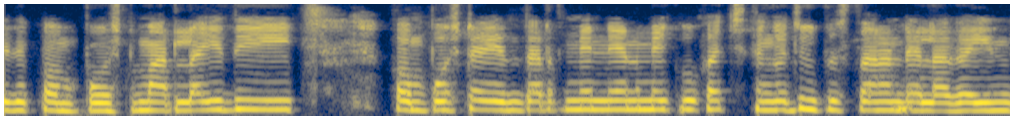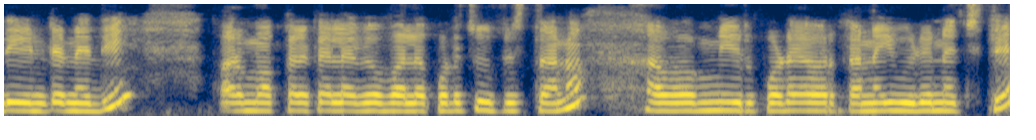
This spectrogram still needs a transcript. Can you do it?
ఇది కంపోస్ట్. మరలా ఇది కంపోస్ట్ అయిన తర్వాత నేను మీకు ఖచ్చితంగా చూపిస్తానండి ఎలాగ అయింది ఏంటనేది. మరి మొక్కలకి ఎలాగ ఇవ్వాలో కూడా చూపిస్తాను. మీరు కూడా ఎవరికైనా ఈ వీడియో నచ్చితే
